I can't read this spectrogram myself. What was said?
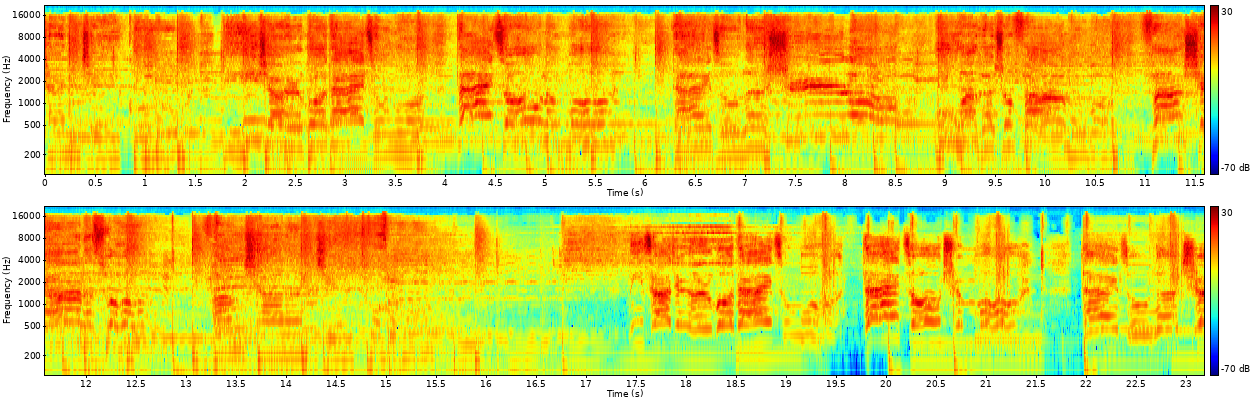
缠结果。你一笑而过，带走我，带走冷漠，带走了失落，无话可说，放了我，放下了错，放下了解脱。你擦肩而过，带走我。带走沉默，带走了承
